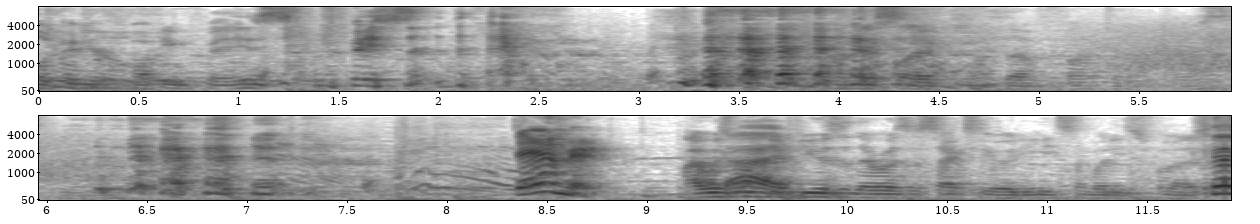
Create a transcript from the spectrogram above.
look on your fucking face. I said that. I'm just like, what the fuck? did I just do? Damn it! I was more confused that there was a sexy way to eat somebody's foot. You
